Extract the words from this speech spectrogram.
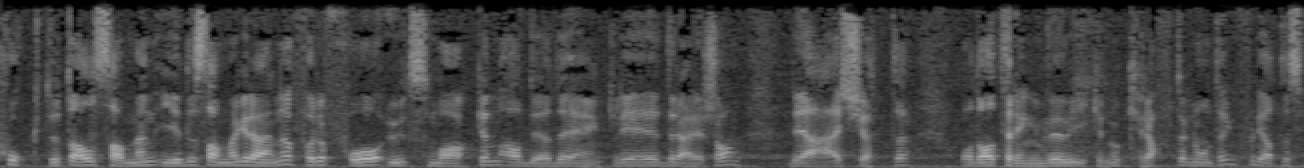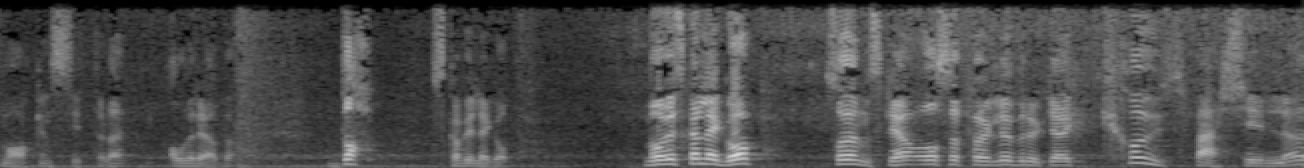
kokt ut alt sammen i det samme greiene for å få ut smaken av det det egentlig dreier seg om. Det er kjøttet. Og da trenger vi ikke noe kraft eller noen ting, fordi at smaken sitter der allerede. Da skal vi legge opp. Når vi skal legge opp, så ønsker jeg å selvfølgelig bruke krusbærchille,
